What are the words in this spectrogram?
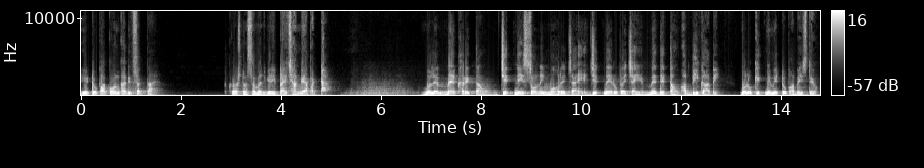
ये टोपा कौन खरीद सकता है? कृष्ण समझ गए, पहचान गया पट्टा। बोले, मैं खरीदता हूँ। जितनी सोनी मोहरे चाहिए, जितने रुपए चाहिए, मैं देता हूँ, अभी का अभी। बोलो, कितने में टोपा बेचते हो?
